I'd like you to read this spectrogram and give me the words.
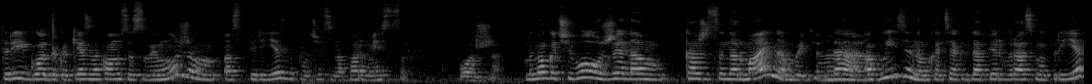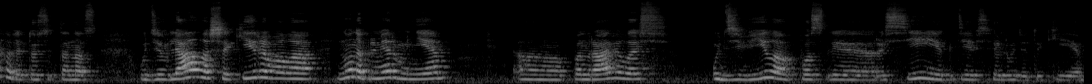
три года, как я знакома со своим мужем, а с переезда, получается, на пару месяцев позже много чего уже нам кажется нормальным, обыденным, да, да. обыденным, хотя когда первый раз мы приехали, то есть это нас удивляло, шокировало. Ну, например, мне э, понравилось, удивило после России, где все люди такие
